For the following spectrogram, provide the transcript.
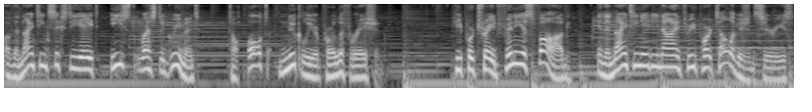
of the 1968 East West Agreement to halt nuclear proliferation. He portrayed Phileas Fogg in the 1989 three part television series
